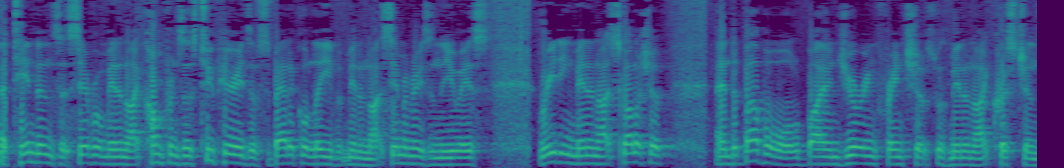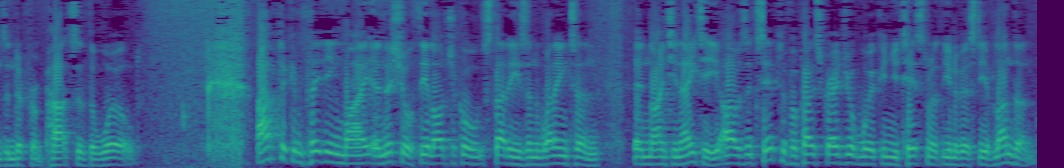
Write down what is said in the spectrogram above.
attendance at several Mennonite conferences, two periods of sabbatical leave at Mennonite seminaries in the US, reading Mennonite scholarship, and above all, by enduring friendships with Mennonite Christians in different parts of the world. After completing my initial theological studies in Wellington in 1980, I was accepted for postgraduate work in New Testament at the University of London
